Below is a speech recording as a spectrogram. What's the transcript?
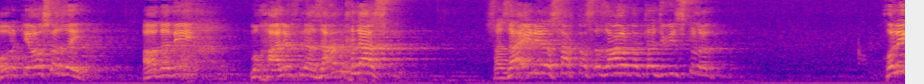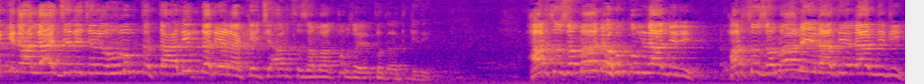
اور کې وسوځي او د دې مخالف نظام خلاص کی سزا یې ډېره سخته سزا ورته تجویز کړل خو لیکن الله جل جلاله موږ ته تعلیم د دې راکې چې هر څه زما قبضه قدرت کې دي هر څه زما د حکم لاندې دي هر څه زما د ارادې لاندې دي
